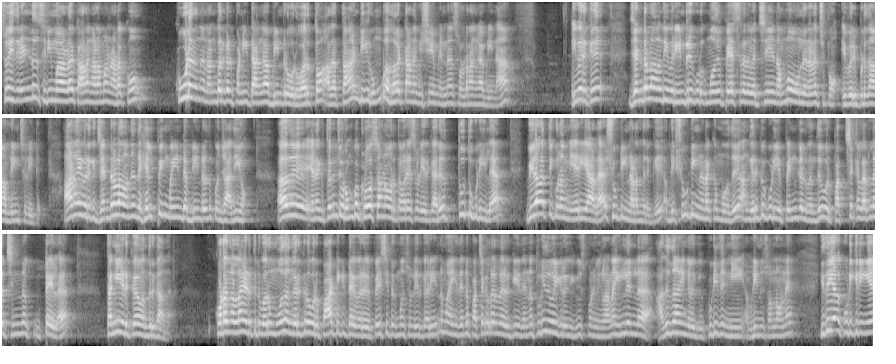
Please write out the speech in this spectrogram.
ஸோ இது ரெண்டும் சினிமாவில் காலங்காலமாக நடக்கும். கூட இருந்த நண்பர்கள் பண்ணிட்டாங்க அப்படின்ற ஒரு வருத்தம். அதை தாண்டி ரொம்ப ஹர்ட்டான விஷயம் என்ன சொல்கிறாங்க அப்படின்னா இவருக்கு ஜென்ரலாக வந்து இவர் இன்டர்வியூ கொடுக்கும்போது பேசுகிறத வச்சு நம்ம ஒன்று நினச்சிப்போம். இவர் இப்படி தான் அப்படின்னு சொல்லிட்டு. ஆனால் இவருக்கு ஜென்ரலாக வந்து இந்த ஹெல்பிங் மைண்ட் அப்படின்றது கொஞ்சம் அதிகம். அதாவது எனக்கு தெரிஞ்ச ரொம்ப க்ளோஸான ஒருத்தவரே சொல்லியிருக்காரு. தூத்துக்குடியில் விளாத்திக்குளம் ஏரியாவில் ஷூட்டிங் நடந்திருக்கு. அப்படி ஷூட்டிங் நடக்கும்போது அங்கே இருக்கக்கூடிய பெண்கள் வந்து ஒரு பச்சை கலரில் சின்ன குட்டையில் தண்ணி எடுக்க வந்திருக்காங்க. குடங்கள்லாம் எடுத்துகிட்டு வரும்போது அங்கே இருக்கிற ஒரு பாட்டிக்கிட்ட இவர் பேசிகிட்டு இருக்கும்போது சொல்லியிருக்காரு என்னம்மா இது என்ன பச்சை கலரில் இருக்குது இது என்ன துணி துவைக்கிறதுக்கு யூஸ் பண்ணுவீங்களான்னா இல்லை இல்லை அதுதான் எங்களுக்கு குடி தண்ணி அப்படின்னு சொன்னோன்னே இதையா குடிக்கிறீங்க?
